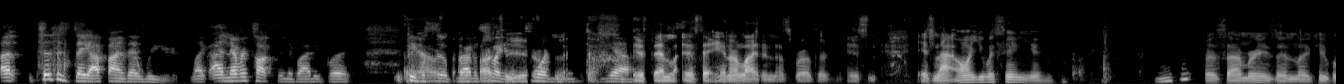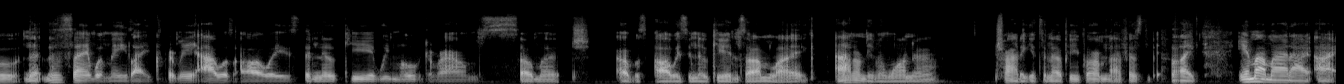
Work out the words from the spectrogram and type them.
I to this day I find that weird. Like, I never talk to anybody, but They people still try to talk to you. toward me. Yeah. It's that it's that inner light in us, brother. It's it's not on you, it's in you. hmm For some reason, like people, the the same with me. Like for me, I was always the new kid. We moved around so much. I was always a new kid, and so I'm like, I don't even want to try to get to know people. I'm not supposed to be like in my mind. I, I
